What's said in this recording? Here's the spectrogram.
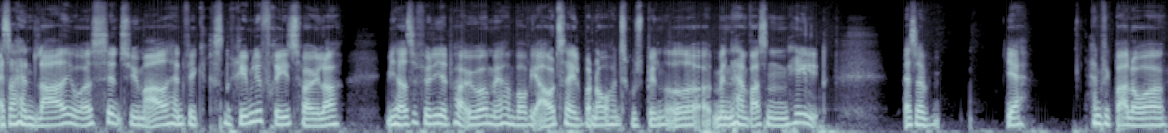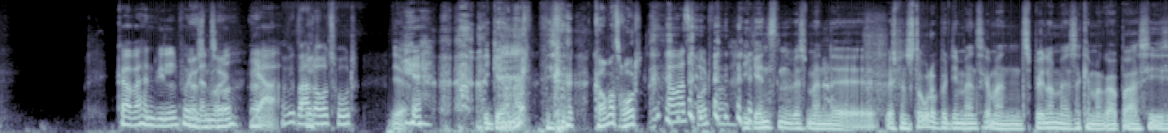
altså, han legede jo også sindssygt meget. Han fik sådan rimelig frie tøjler. Vi havde selvfølgelig et par øver med ham, hvor vi aftalte, hvornår han skulle spille noget, og- men han var sådan helt... Altså, ja, han fik bare lov at gøre, hvad han ville på en eller anden måde. Ja. Ja, Og vi bare lov at tro det. Ja. ja. Igen, Kom og trådt. Jeg var trådt for. igen sådan, hvis man, øh, hvis man stoler på de mennesker, man spiller med, så kan man godt bare sige,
